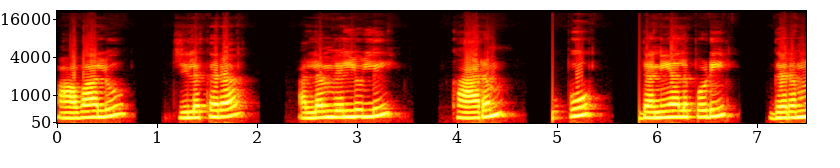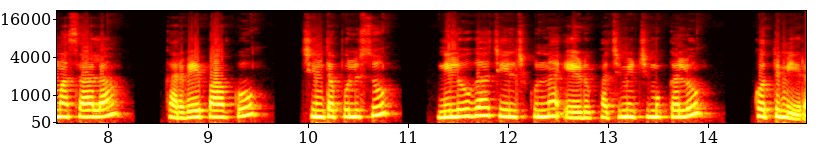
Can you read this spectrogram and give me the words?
ఆవాలు జీలకర్ర అల్లం వెల్లుల్లి కారం ఉప్పు ధనియాల పొడి గరం మసాలా కరివేపాకు చింతపులుసు నిలువుగా చీల్చుకున్న ఏడు పచ్చిమిర్చి ముక్కలు కొత్తిమీర.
